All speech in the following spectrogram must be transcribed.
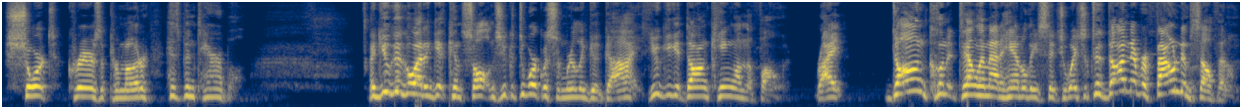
short career as a promoter has been terrible. Like you could go out and get consultants. You could work with some really good guys. You could get Don King on the phone, right? Don couldn't tell him how to handle these situations because Don never found himself in them.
